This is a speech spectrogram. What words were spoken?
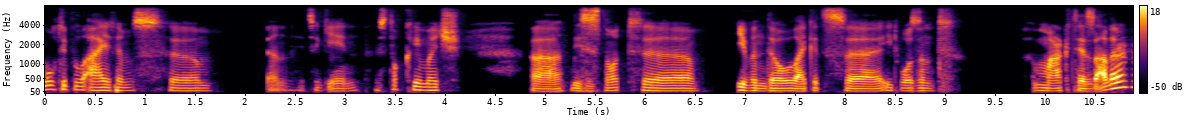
multiple items. Um, then it's again a stock image. Uh, this is not, uh, even though like it's uh, it wasn't marked as other,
